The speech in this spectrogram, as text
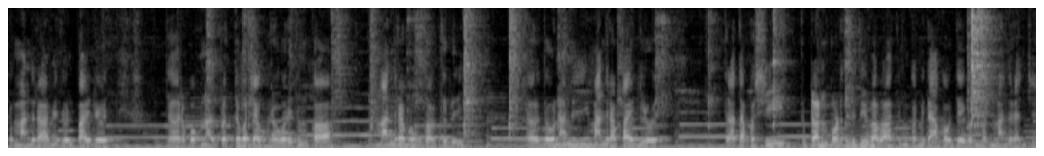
तर मांजरं आम्ही दोन पाहिले आहेत तर कोकणात प्रत्येकाच्या घरोघरी तुमका मांजरा बघू गावतली. तर दोन आम्ही मांजरा पाहिली होत. तर आता कशी तुटान पडते ती बघा. तुमका मी दाखवते गंमत मांजरांची.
